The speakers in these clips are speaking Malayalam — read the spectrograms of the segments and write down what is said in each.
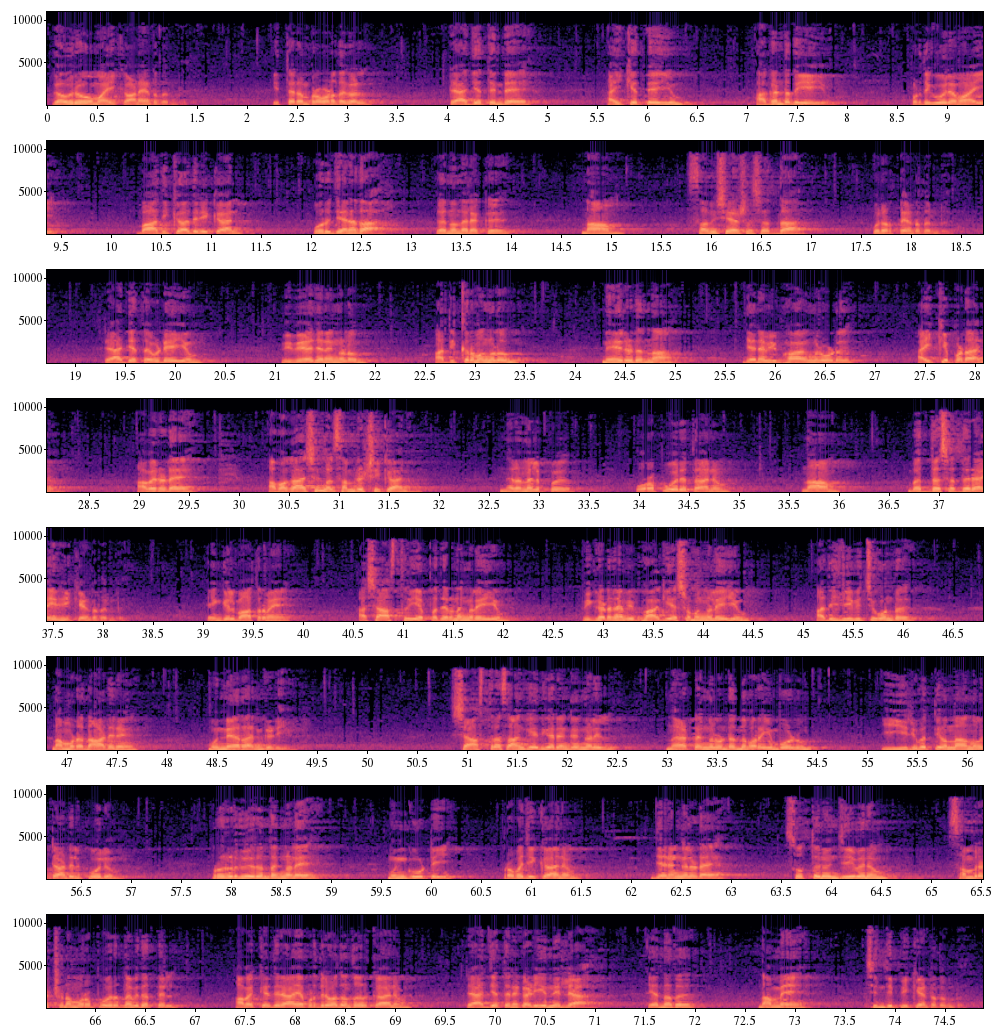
ഗൗരവമായി കാണേണ്ടതുണ്ട്. ഇത്തരം പ്രവണതകൾ രാജ്യത്തിന്റെ ഐക്യത്തെയും അഖണ്ഡതയെയും പ്രതികൂലമായി ബാധിക്കാതിരിക്കാൻ ഒരു ജനത എന്ന നിലയ്ക്ക് നാം സവിശേഷ ശ്രദ്ധ പുലർത്തേണ്ടതുണ്ട്. രാജ്യത്തെവിടെയും വിവേചനങ്ങളും അതിക്രമങ്ങളും നേരിടുന്ന ജനവിഭാഗങ്ങളോട് ഐക്യപ്പെടാനും അവരുടെ അവകാശങ്ങൾ സംരക്ഷിക്കാനും നിലനിൽപ്പ് ഉറപ്പുവരുത്താനും നാം ബദ്ധശ്രദ്ധരായിരിക്കേണ്ടതുണ്ട് എങ്കിൽ മാത്രമേ അശാസ്ത്രീയ പ്രചരണങ്ങളെയും വിഘടന വിഭാഗീയ ശ്രമങ്ങളെയും അതിജീവിച്ചുകൊണ്ട് നമ്മുടെ നാടിന് മുന്നേറാൻ കഴിയും. ശാസ്ത്ര സാങ്കേതിക രംഗങ്ങളിൽ നേട്ടങ്ങളുണ്ടെന്ന് പറയുമ്പോഴും ഈ ഇരുപത്തിയൊന്നാം നൂറ്റാണ്ടിൽ പോലും പ്രകൃതി ദുരന്തങ്ങളെ മുൻകൂട്ടി പ്രവചിക്കാനും ജനങ്ങളുടെ സ്വത്തിനും ജീവനും സംരക്ഷണം ഉറപ്പുവരുന്ന വിധത്തിൽ അവയ്ക്കെതിരായ പ്രതിരോധം തീർക്കാനും രാജ്യത്തിന് കഴിയുന്നില്ല എന്നത് നമ്മെ ചിന്തിപ്പിക്കേണ്ടതുണ്ട്.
